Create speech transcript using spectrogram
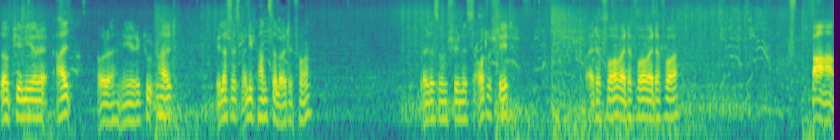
So, Pioniere, halt. Oder, nee, Rekruten halt. Wir lassen erstmal die Panzerleute vor. Weil da so ein schönes Auto steht. Weiter vor, weiter vor, weiter vor. Bam.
